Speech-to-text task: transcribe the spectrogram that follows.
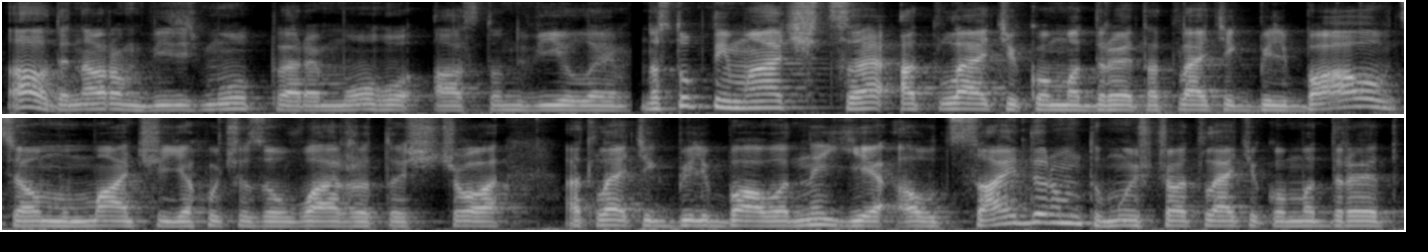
А одинаром візьму перемогу Астон Вілли. Наступний матч це Атлетіко Мадрид, Атлетік Більбао. В цьому матчі я хочу зауважити, що Атлетік Більбао не є аутсайдером, тому що Атлетіко Мадрид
